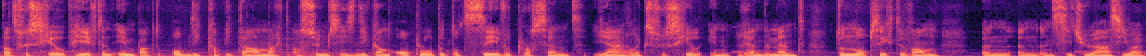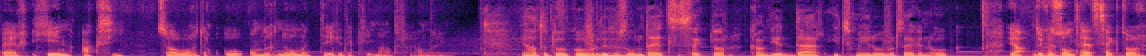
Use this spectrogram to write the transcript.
dat verschil heeft een impact op die kapitaalmarktassumpties. Die kan oplopen tot 7% jaarlijks verschil in rendement ten opzichte van een, een, een situatie waarbij er geen actie zou worden ondernomen tegen de klimaatverandering. Je had het ook over de gezondheidssector. Kan je daar iets meer over zeggen ook? Ja, de gezondheidssector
